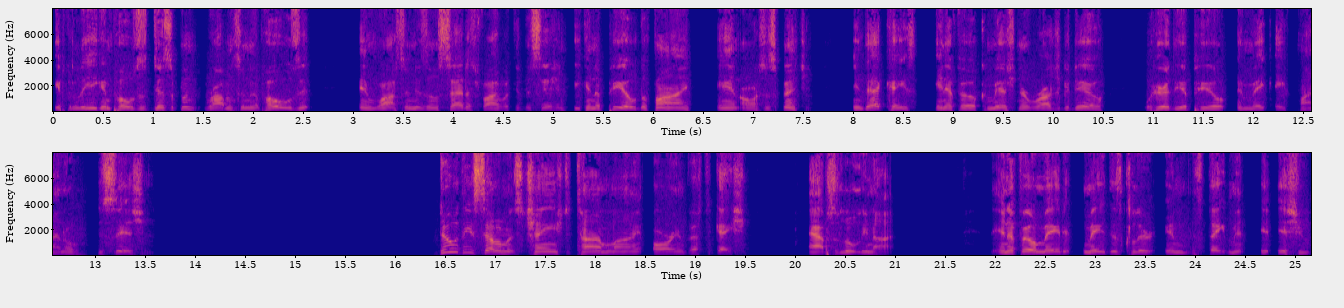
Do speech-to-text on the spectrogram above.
If the league imposes discipline, Robinson opposes it, and Watson is unsatisfied with the decision, he can appeal the fine and or suspension. In that case, NFL Commissioner Roger Goodell will hear the appeal and make a final decision. Do these settlements change the timeline or investigation? Absolutely not. The NFL made it made this clear in the statement it issued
